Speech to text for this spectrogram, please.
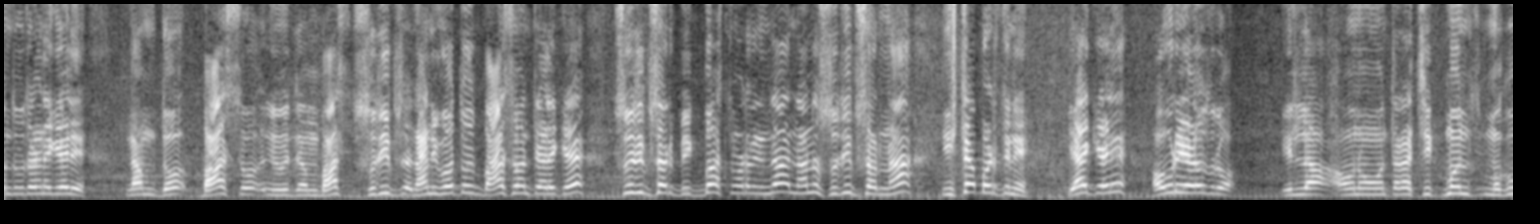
ಒಂದು ಉದಾಹರಣೆ ಹೇಳಿ. ನಮ್ಮ ದೊ ಬಾಸ್ ಇವ್ ನಮ್ಮ ಬಾಸ್ ಸುದೀಪ್ ಸರ್ ನಾನು ಇವತ್ತು ಬಾಸು ಅಂತ ಹೇಳಕ್ಕೆ ಸುದೀಪ್ ಸರ್ ಬಿಗ್ ಬಾಸ್ ನೋಡೋದ್ರಿಂದ ನಾನು ಸುದೀಪ್ ಸರ್ನ ಇಷ್ಟಪಡ್ತೀನಿ. ಯಾಕೆ ಹೇಳಿ? ಅವ್ರು ಹೇಳಿದ್ರು ಇಲ್ಲ ಅವನು ಒಂಥರ ಚಿಕ್ಕ ಮನ್ಸ್ ಮಗು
